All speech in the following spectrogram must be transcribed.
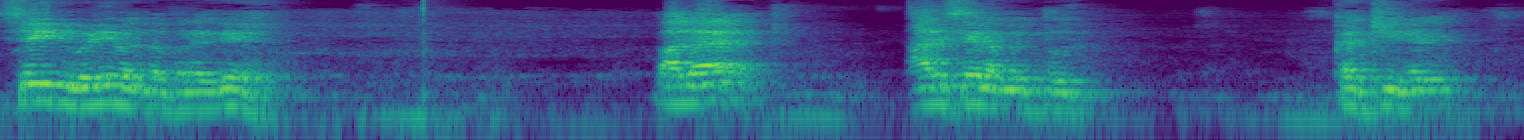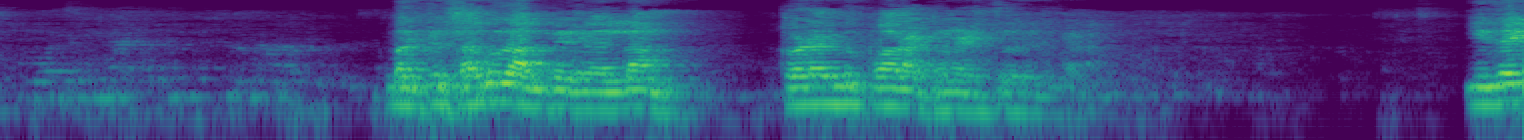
செய்தி வெளிவந்த பிறகு பல அரசியலமைப்பு கட்சிகள் மற்றும் சமூக அமைப்புகள் எல்லாம் தொடர்ந்து போராட்டம் நடத்தி வருகின்றன. இதை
